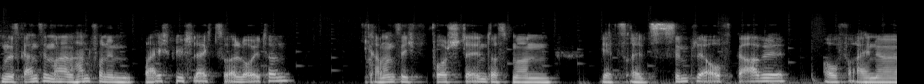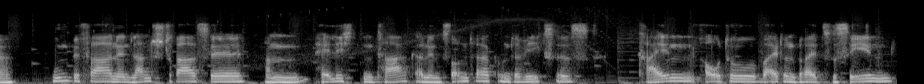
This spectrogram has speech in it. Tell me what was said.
Um das Ganze mal anhand von einem Beispiel vielleicht zu erläutern, kann man sich vorstellen, dass man jetzt als simple Aufgabe auf einer unbefahrenen Landstraße am helllichten Tag an einem Sonntag unterwegs ist, kein Auto weit und breit zu sehen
